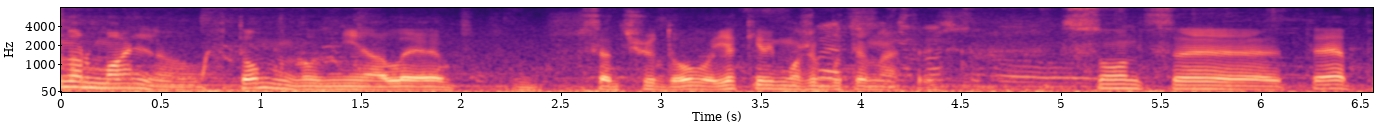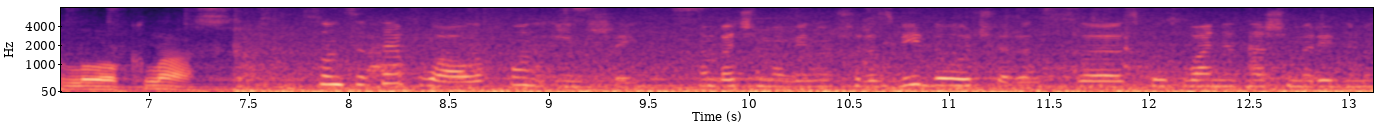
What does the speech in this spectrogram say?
Нормально, втомлені, але все чудово. Який може бути настрій? Сонце, тепло, клас. Сонце тепло, але фон інший. Ми бачимо війну через відео, через е, спілкування з нашими рідними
